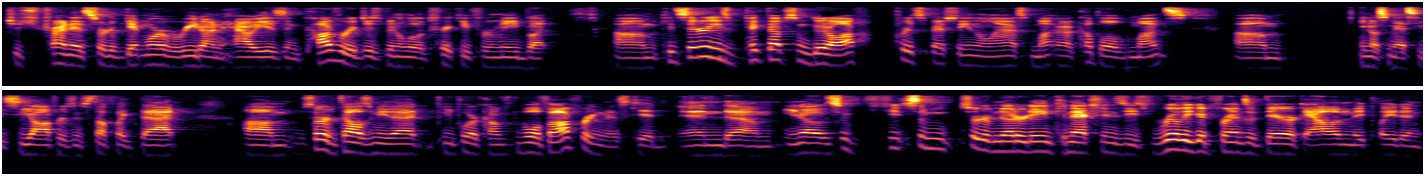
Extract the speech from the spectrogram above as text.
just trying to sort of get more of a read on how he is in coverage has been a little tricky for me. But um, considering he's picked up some good offers, especially in the last a couple of months, um, you know, some SEC offers and stuff like that, um, sort of tells me that people are comfortable with offering this kid. And, um, you know, some, some sort of Notre Dame connections. He's really good friends with Derrik Allen. They played in,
